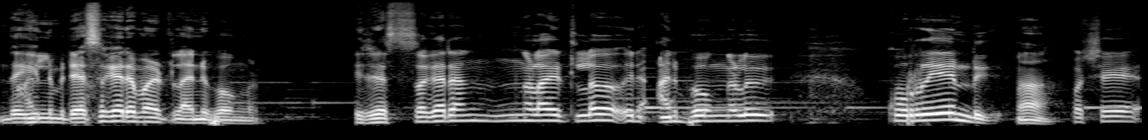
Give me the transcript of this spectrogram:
എന്തെങ്കിലും രസകരമായിട്ടുള്ള അനുഭവങ്ങൾ? രസകരങ്ങളായിട്ടുള്ള അനുഭവങ്ങൾ കുറേ ഉണ്ട് ആ. പക്ഷേ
